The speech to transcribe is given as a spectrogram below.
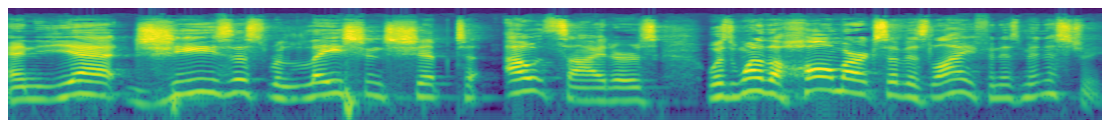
And yet, Jesus' relationship to outsiders was one of the hallmarks of his life and his ministry.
